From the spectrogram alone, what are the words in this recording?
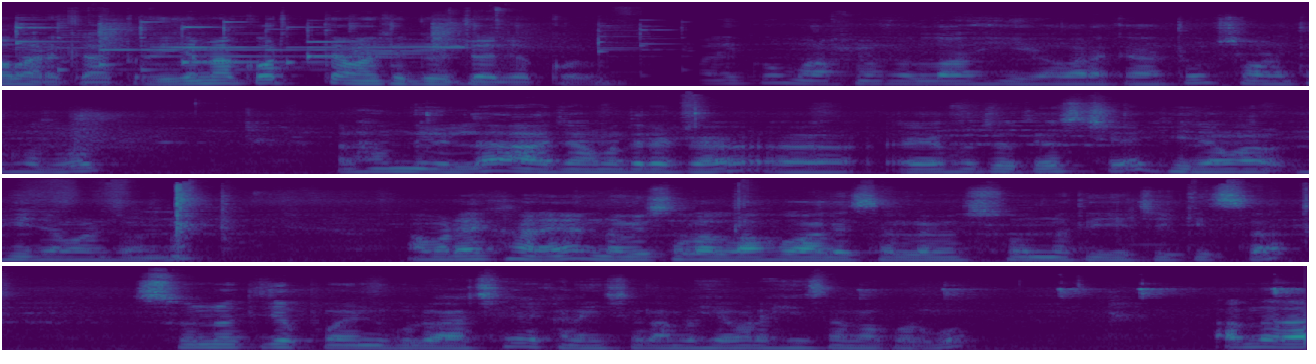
ওবরাকাত হিজামা করতে আমার সাথে যোগাযোগ করুন। আলাইকুম রহমতুল্লাহি ওবরাকাত সমিত হজরত। আলহামদুলিল্লাহ, আজ আমাদের একটা হজরত এসছে হিজামা, হিজামার জন্য। আমরা এখানে নবী সাল্লাহ আলি সাল্লামের সুন্নতি যে চিকিৎসা, সুন্নতি যে পয়েন্টগুলো আছে, এখানে ইনশাল্লাহ আমরা আমরা হিজামা করব। আপনারা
